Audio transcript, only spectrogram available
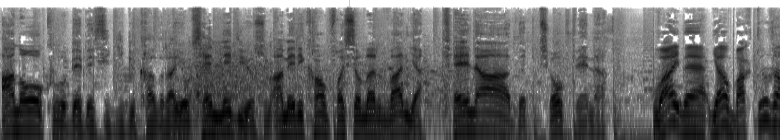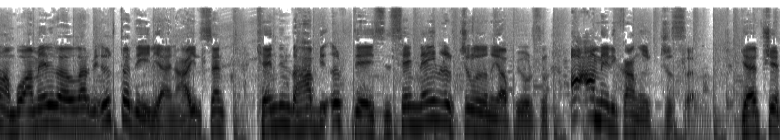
anaokulu bebesi gibi kalır ayol. Sen ne diyorsun? Amerikan faşoları var ya fenadır çok fena. Vay be ya baktığın zaman bu Amerikalılar bir ırk da değil yani. Hayır sen kendin daha bir ırk değilsin. Sen neyin ırkçılığını yapıyorsun? A Amerikan ırkçısı. Gerçi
